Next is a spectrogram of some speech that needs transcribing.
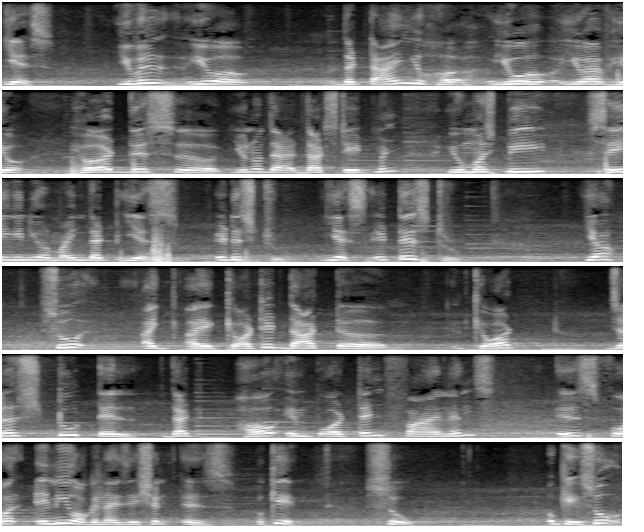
Yes you will you uh, the time you heard, you you have hear, heard this uh, you know that that statement you must be saying in your mind that yes it is true. Yes it is true. Yeah so i i quoted that uh, quote just to tell that how important finance is for any organization is. Okay? So okay so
